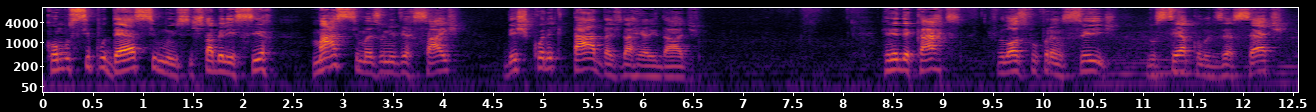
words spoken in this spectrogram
como se pudéssemos estabelecer máximas universais desconectadas da realidade. René Descartes, filósofo francês do século XVII,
